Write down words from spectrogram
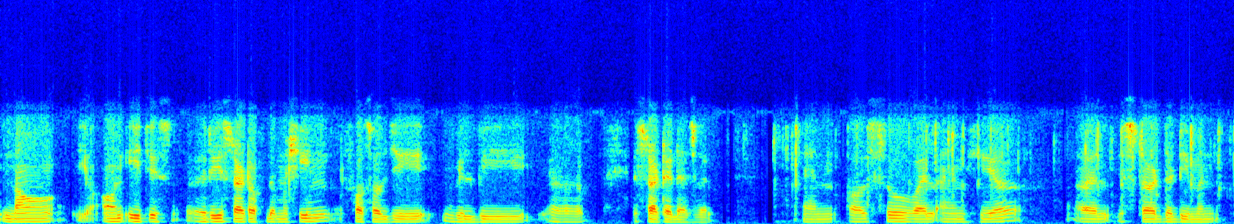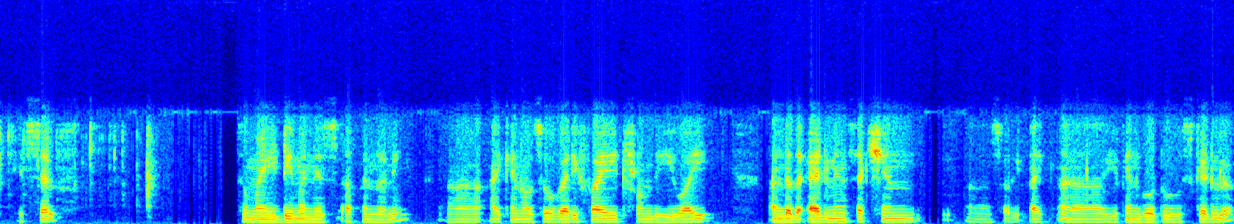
now on each restart of the machine, Fossology will be uh, started as well. And also while I'm here, I'll start the daemon itself. So my daemon is up and running. Uh, I can also verify it from the UI under the admin section. Uh, sorry, I, uh, you can go to scheduler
